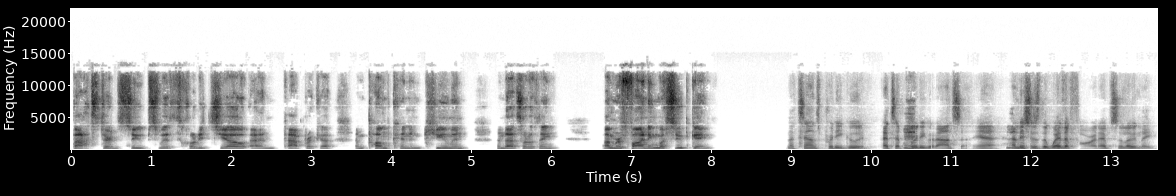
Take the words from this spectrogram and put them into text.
bastard soups with chorizo and paprika and pumpkin and cumin and that sort of thing. I'm refining my soup game. That sounds pretty good. That's a mm. pretty mm. good answer. Yeah. Mm. And this is the weather for it. Absolutely.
